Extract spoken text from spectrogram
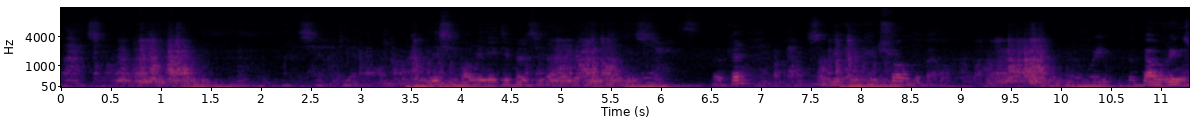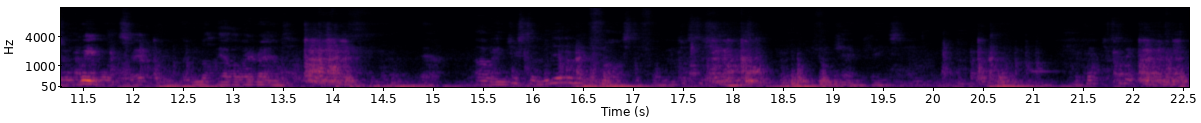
That's it. That's the idea. And this is why we need the ability to hold it in balance. Yes. Okay? So we can control the bell. And we, the bell rings when we want it, and not the other way around. Now, Owen, just a little bit faster for me, just to show you, if you can, please. Okay, just a bit quicker.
